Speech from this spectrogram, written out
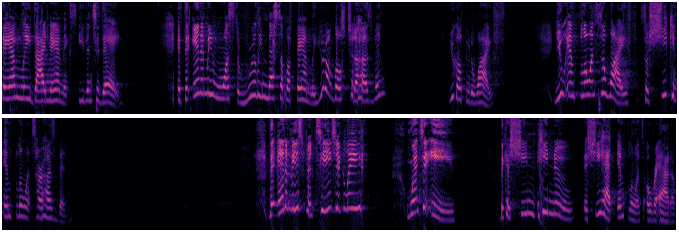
family dynamics even today. If the enemy wants to really mess up a family, you don't go to the husband, you go through the wife. You influence the wife so she can influence her husband. The enemy strategically went to Eve because she, he knew that she had influence over Adam.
